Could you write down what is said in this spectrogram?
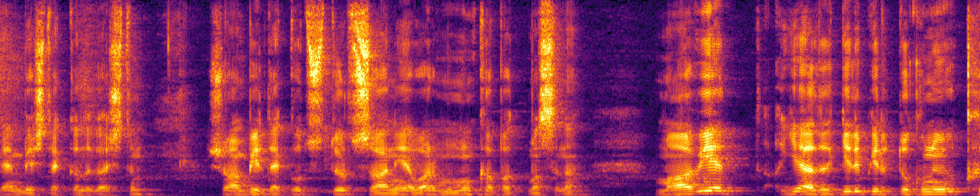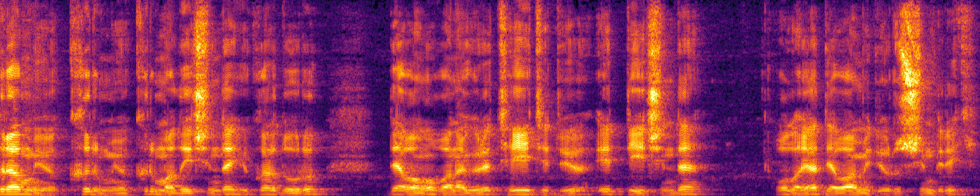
Ben 5 dakikalık açtım. Şu an 1 dakika 34 saniye var mumun kapatmasına. Maviye geldi gelip gelip dokunuyor kıramıyor kırmıyor. Kırmadığı için de yukarı doğru devamı bana göre teyit ediyor. Ettiği için de olaya devam ediyoruz şimdilik.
